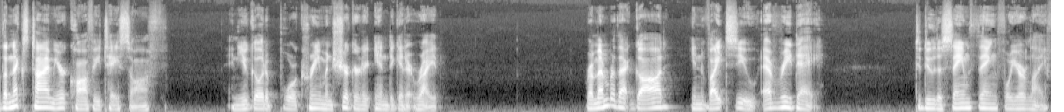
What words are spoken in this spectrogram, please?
the next time your coffee tastes off and you go to pour cream and sugar in to get it right, remember that God invites you every day to do the same thing for your life.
